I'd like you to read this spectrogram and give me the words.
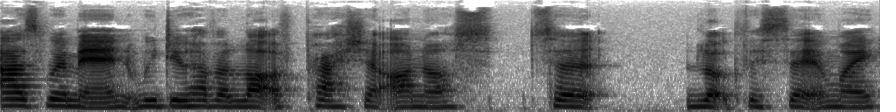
as women, we do have a lot of pressure on us to look this certain way,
